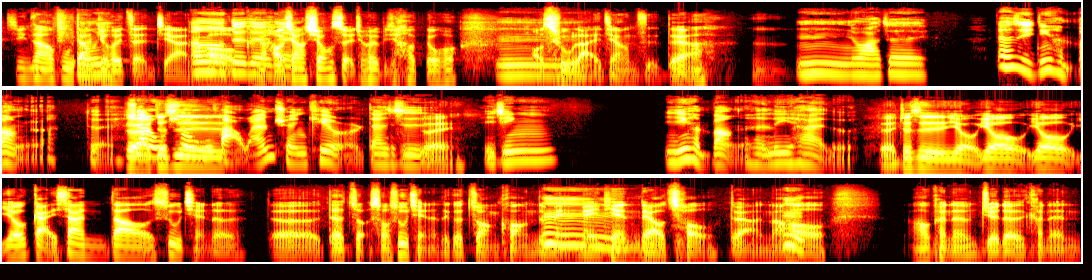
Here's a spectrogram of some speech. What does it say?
心脏负担就会增加，然后好像胸水就会比较多跑出来这样子。对啊，嗯，哇，这但是已经很棒了。对，虽然我说无法完全 cure，但是对，已经已经很棒了，很厉害了。对，就是有有有有改善到术前的的的手手术前的这个状况，每每天都要抽，对啊，然后然后可能觉得可能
